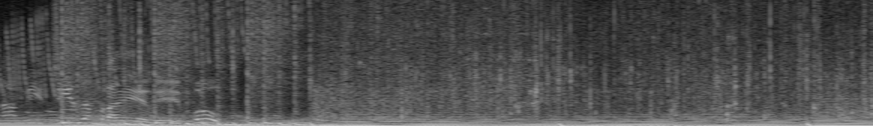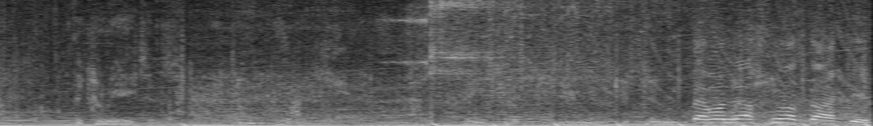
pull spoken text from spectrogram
na medida para ele. Pro The creators, they don't like Permanece no ataque.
